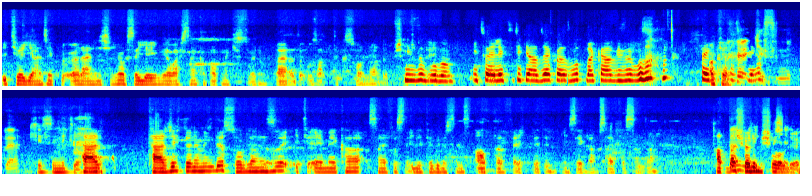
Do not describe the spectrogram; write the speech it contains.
İTÜ'ye gelecek bir öğrenci için. Yoksa yayını yavaştan kapatmak istiyorum. Bayağı da uzattık sorular da bu şekilde. Bizi bulun. İTÜ elektrik yazacaksanız mutlaka bizi bulun. Tavsiye. Kesinlikle. Kesinlikle. Ter, tercih döneminde sorularınızı İTÜ EMK sayfasına iletebilirsiniz. Alt tarafa ekledim Instagram sayfasında. Hatta Ben şöyle bir şey şey- oluyor.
